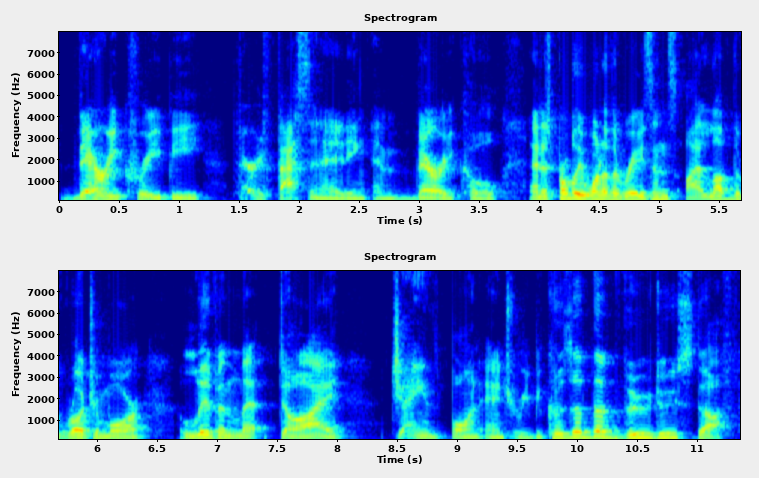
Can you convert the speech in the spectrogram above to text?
very creepy, very fascinating, and very cool. And it's probably one of the reasons I love the Roger Moore Live and Let Die James Bond entry because of the voodoo stuff.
